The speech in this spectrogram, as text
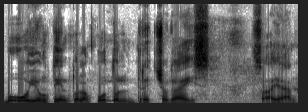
buo yung tint, walang putol, diretso guys. So ayan.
